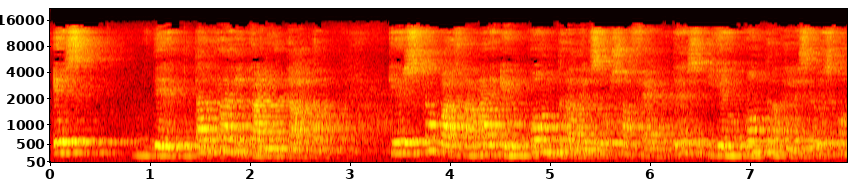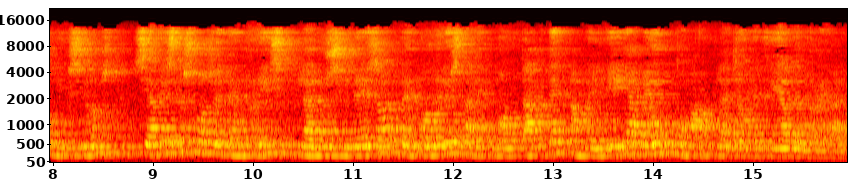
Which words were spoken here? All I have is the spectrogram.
és de tal radicalitat que és capaç d'anar en contra dels seus afectes i en contra de les seves conviccions si aquestes posen en risc la lucidesa per poder estar en contacte amb el que ella veu com a la geometria del real.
